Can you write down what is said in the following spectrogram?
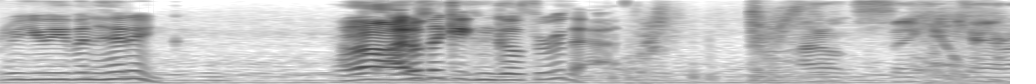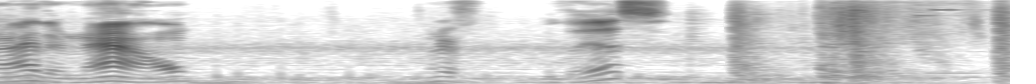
What are you even hitting? Well, I don't was- think it can go through that. I don't think it can either now. wonder if this? No.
